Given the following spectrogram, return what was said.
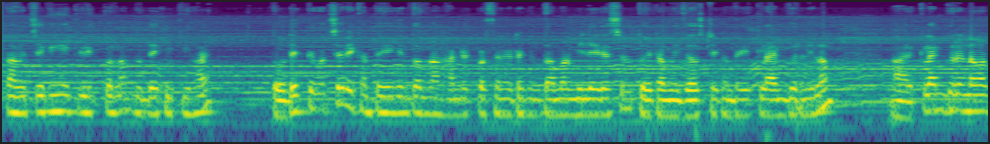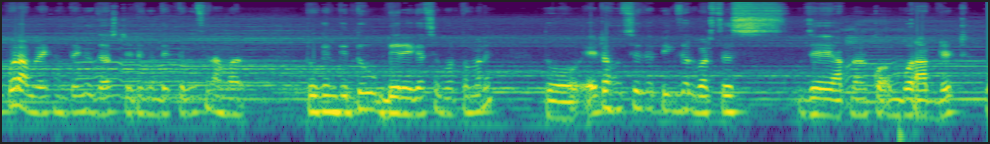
তো আমি চেকিং এ ক্লিক করলাম তো দেখি কি হয়। তো দেখতে পাচ্ছেন এখান থেকে কিন্তু আমরা হান্ড্রেড পার্সেন্ট এটা কিন্তু আমার মিলে গেছে। তো এটা আমি জাস্ট এখান থেকে ক্লাইম করে নিলাম। আর ক্লাইম করে নেওয়ার পর আমরা এখান থেকে জাস্ট এটা কিন্তু দেখতে পাচ্ছেন আমার টোকেন কিন্তু বেড়ে গেছে বর্তমানে। তো এটা হচ্ছে যে পিক্সেল ভার্সেস যে আপনার কম্বোর আপডেট, তো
